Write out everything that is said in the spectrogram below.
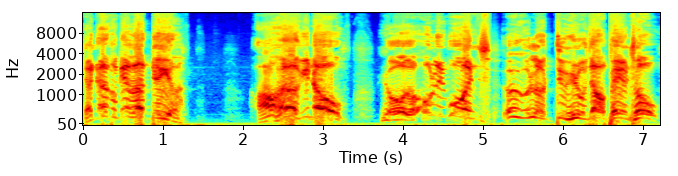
You never give up, do you? I'll have you know, you're the only ones who look through here without paying toll.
